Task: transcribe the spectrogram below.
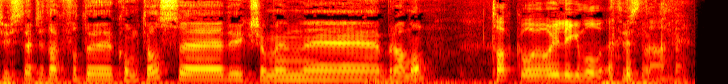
Tusen hjertelig takk for at du kom til oss. Eh, Du virker som en eh, bra mann. Takk, og, og i like måte. Tusen takk.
